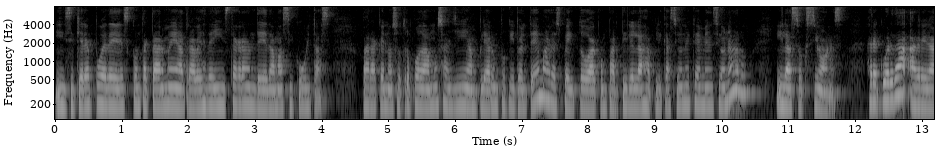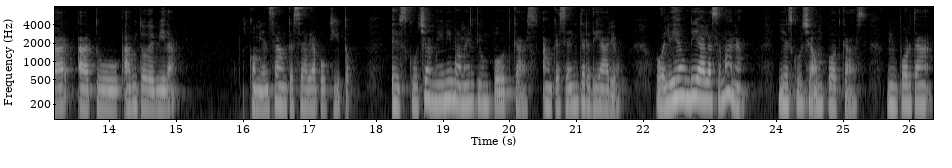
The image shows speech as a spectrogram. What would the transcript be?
Y si quieres puedes contactarme a través de Instagram de Damas y Cultas para que nosotros podamos allí ampliar un poquito el tema respecto a compartir las aplicaciones que he mencionado y las opciones. Recuerda agregar a tu hábito de vida. Comienza aunque sea de a poquito. Escucha mínimamente un podcast, aunque sea interdiario. O elige un día a la semana y escucha un podcast. No importa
